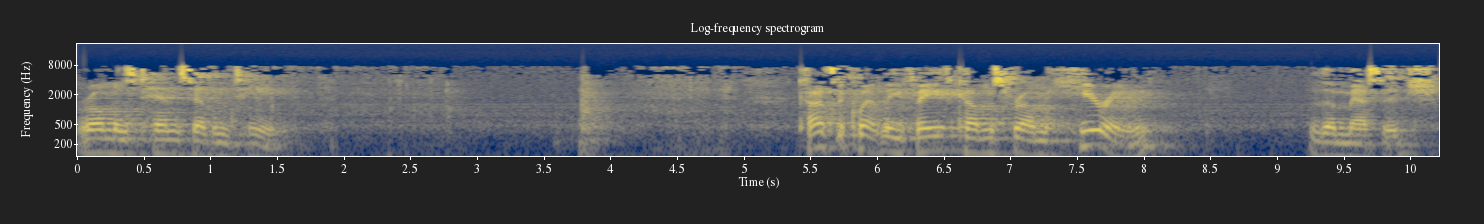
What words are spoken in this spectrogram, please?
Romans 10:17 Consequently, faith comes from hearing the message,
